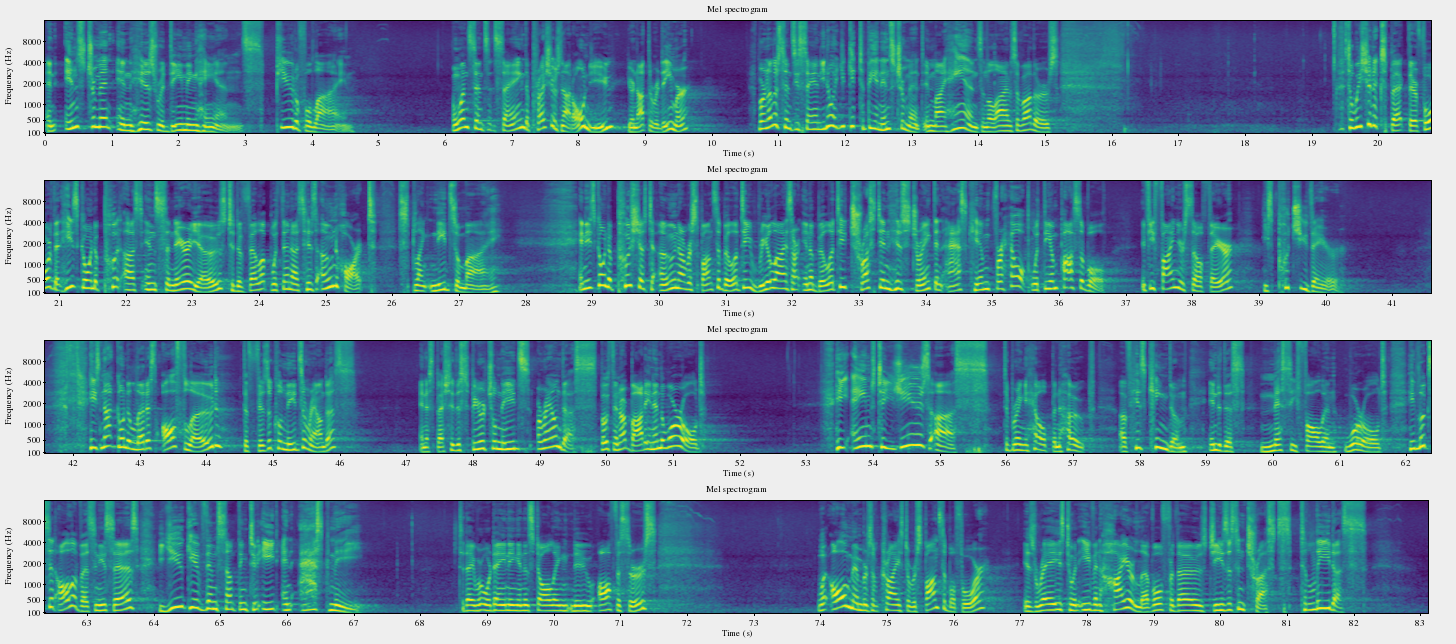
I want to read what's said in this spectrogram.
an instrument in his redeeming hands. Beautiful line. In one sense, it's saying the pressure's not on you, you're not the redeemer. But in another sense, he's saying, you know what, you get to be an instrument in my hands in the lives of others. So we should expect, therefore, that he's going to put us in scenarios to develop within us his own heart, splanchnizomai. And he's going to push us to own our responsibility, realize our inability, trust in his strength, and ask him for help with the impossible. If you find yourself there, he's put you there. He's not going to let us offload the physical needs around us, and especially the spiritual needs around us, both in our body and in the world. He aims to use us to bring help and hope of his kingdom into this messy, fallen world. He looks at all of us and he says, You give them something to eat and ask me. Today we're ordaining and installing new officers. What all members of Christ are responsible for is raised to an even higher level for those Jesus entrusts to lead us.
